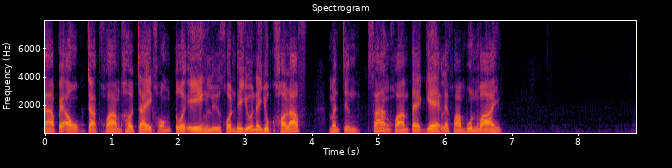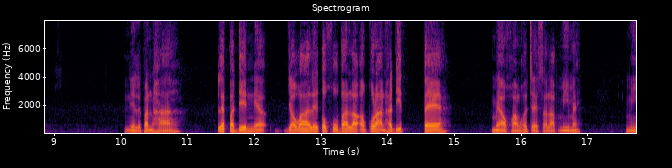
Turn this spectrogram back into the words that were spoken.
ลาไปเอาจากความเข้าใจของตัวเอง หรือคนที่อยู่ในยุคคอลัฟ มันจึงสร้างความแตกแยกและความวุ่นวายเนี่ยแหละปัญหา และประเด็นเนี่ย อย่าว่าเลยโตครูบ้านเราเอากุรานฮะดิษแต่ไม่เอาความเข้าใจสลับมีไหม มี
